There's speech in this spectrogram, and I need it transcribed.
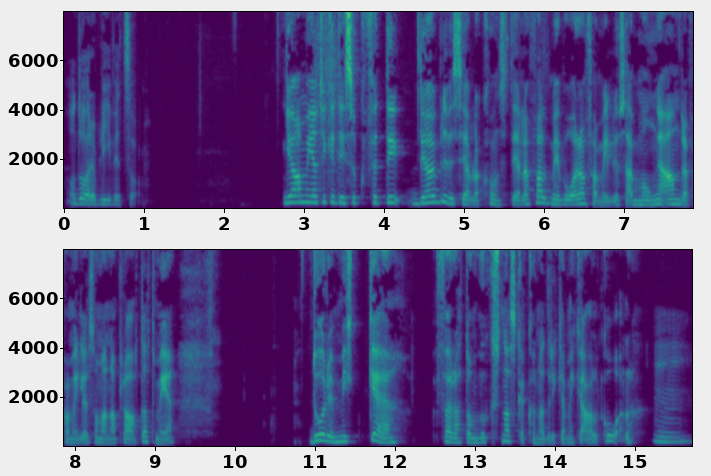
Och då har det blivit så. Ja, men jag tycker det är så... För det, det har ju blivit så jävla konstigt. I alla fall med våran familj och så här många andra familjer som man har pratat med. Då är det mycket för att de vuxna ska kunna dricka mycket alkohol. Mm.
